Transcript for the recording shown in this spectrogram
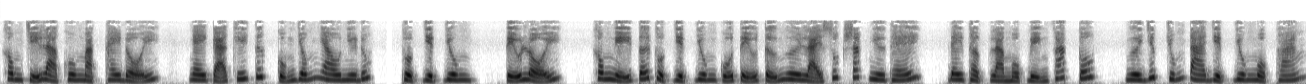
không chỉ là khuôn mặt thay đổi, ngay cả khí tức cũng giống nhau như đúc, thuật dịch dung, tiểu lỗi, không nghĩ tới thuật dịch dung của tiểu tử ngươi lại xuất sắc như thế, đây thật là một biện pháp tốt, ngươi giúp chúng ta dịch dung một thoáng,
